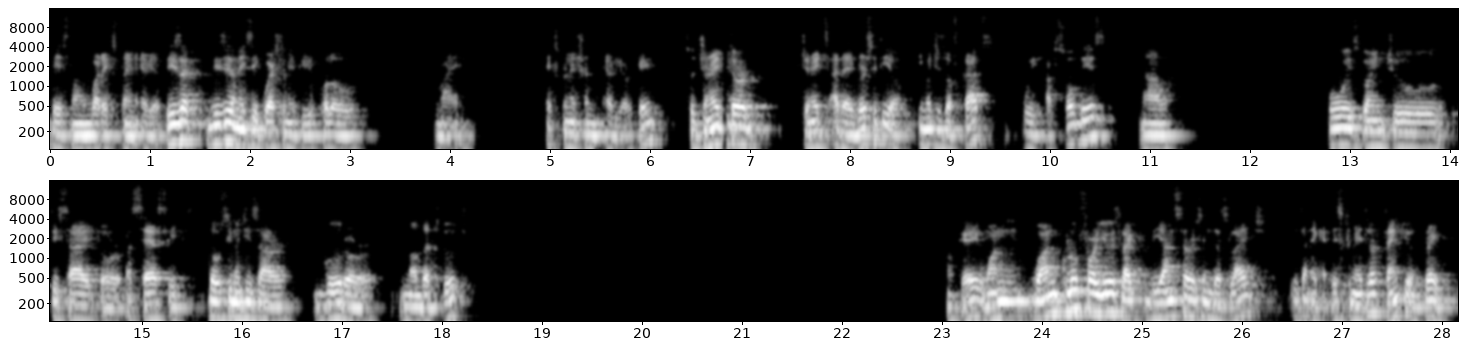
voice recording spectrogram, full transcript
based on what explained earlier? This is, a, this is an easy question if you follow my explanation earlier, okay? So generator generates a diversity of images of cats. We have solved this. Now, who is going to decide or assess if those images are good or not that good? Okay, one one clue for you is like the answer is in the slide with an discriminator. Thank you, great.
